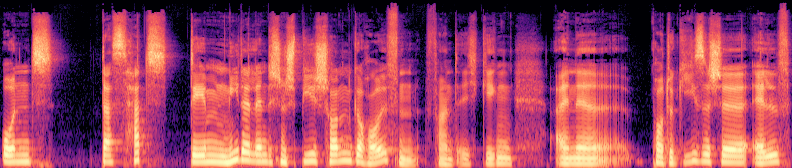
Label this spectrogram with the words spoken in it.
Und das hat dem niederländischen Spiel schon geholfen, fand ich, gegen eine portugiesische Elf,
